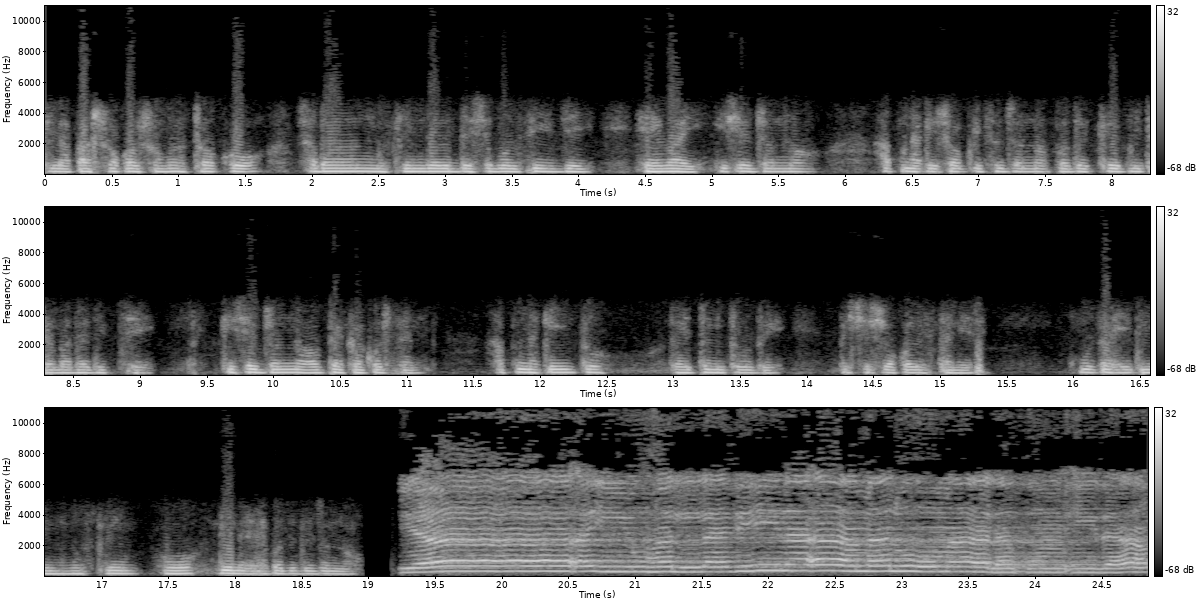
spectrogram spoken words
খিলাফার সকল সমর্থক ও সাধারণ মুসলিমদের উদ্দেশ্যে বলছি যে, হে ভাই, কিসের জন্য আপনাকে সবকিছুর জন্য পদক্ষেপ নিতে বাধা দিচ্ছে? কিসের জন্য অপেক্ষা করছেন? আপনাকেই তো দায়িত্ব নিতে হবে বিশ্বের সকল স্থানের মুজাহিদিন, মুসলিম ও দিনের হেফাজতের জন্য। إذا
